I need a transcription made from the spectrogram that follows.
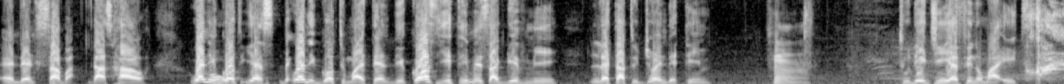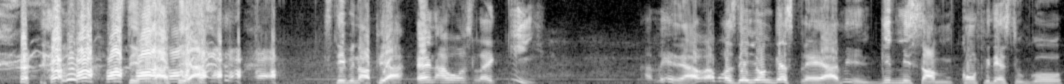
And then Saba, that's how. When he Oh. got, yes, when he got to my turn, because E.T. Mensah gave me letter to join the team, hmm, Today GFA number eight. Stephen Appiah. Stephen Appiah. And I was like, ee. I mean, I, I was the youngest player. I mean, give me some confidence to go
